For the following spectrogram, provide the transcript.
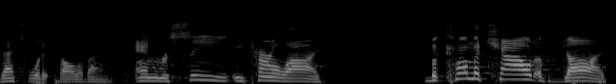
That's what it's all about. And receive eternal life. Become a child of God.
